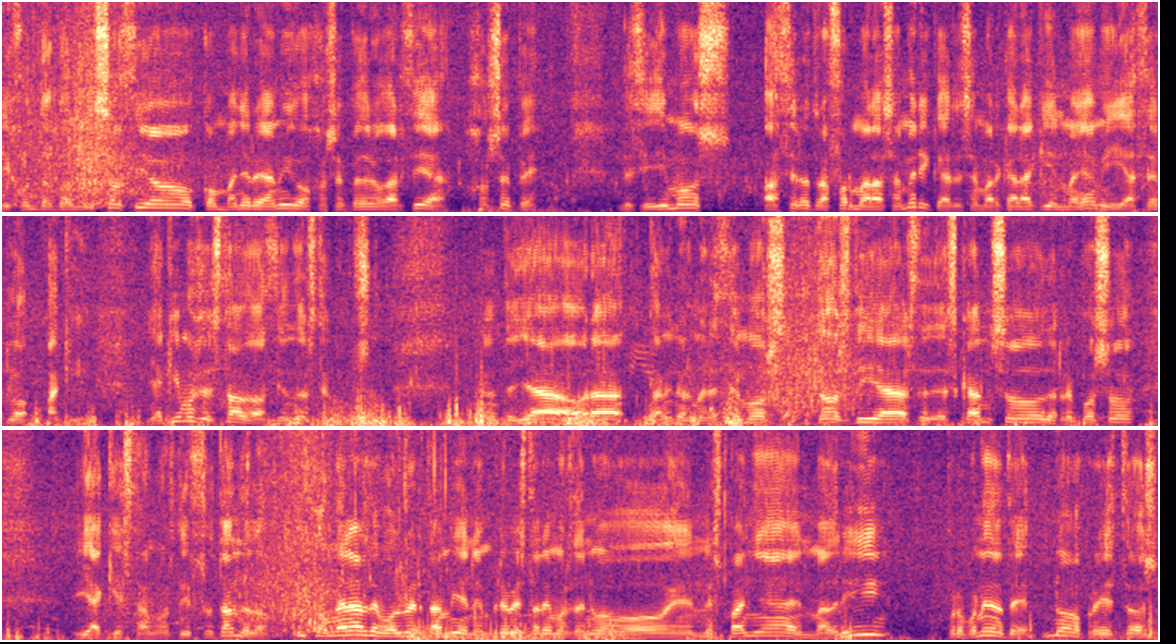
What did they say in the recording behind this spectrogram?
Y junto con mi socio, compañero y amigo José Pedro García, Josepe, decidimos hacer otra forma a las Américas, desembarcar aquí en Miami y hacerlo aquí. Y aquí hemos estado haciendo este curso. Realmente ya ahora también nos merecemos dos días de descanso, de reposo y aquí estamos, disfrutándolo. Y con ganas de volver también, en breve estaremos de nuevo en España, en Madrid, proponiéndote nuevos proyectos,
